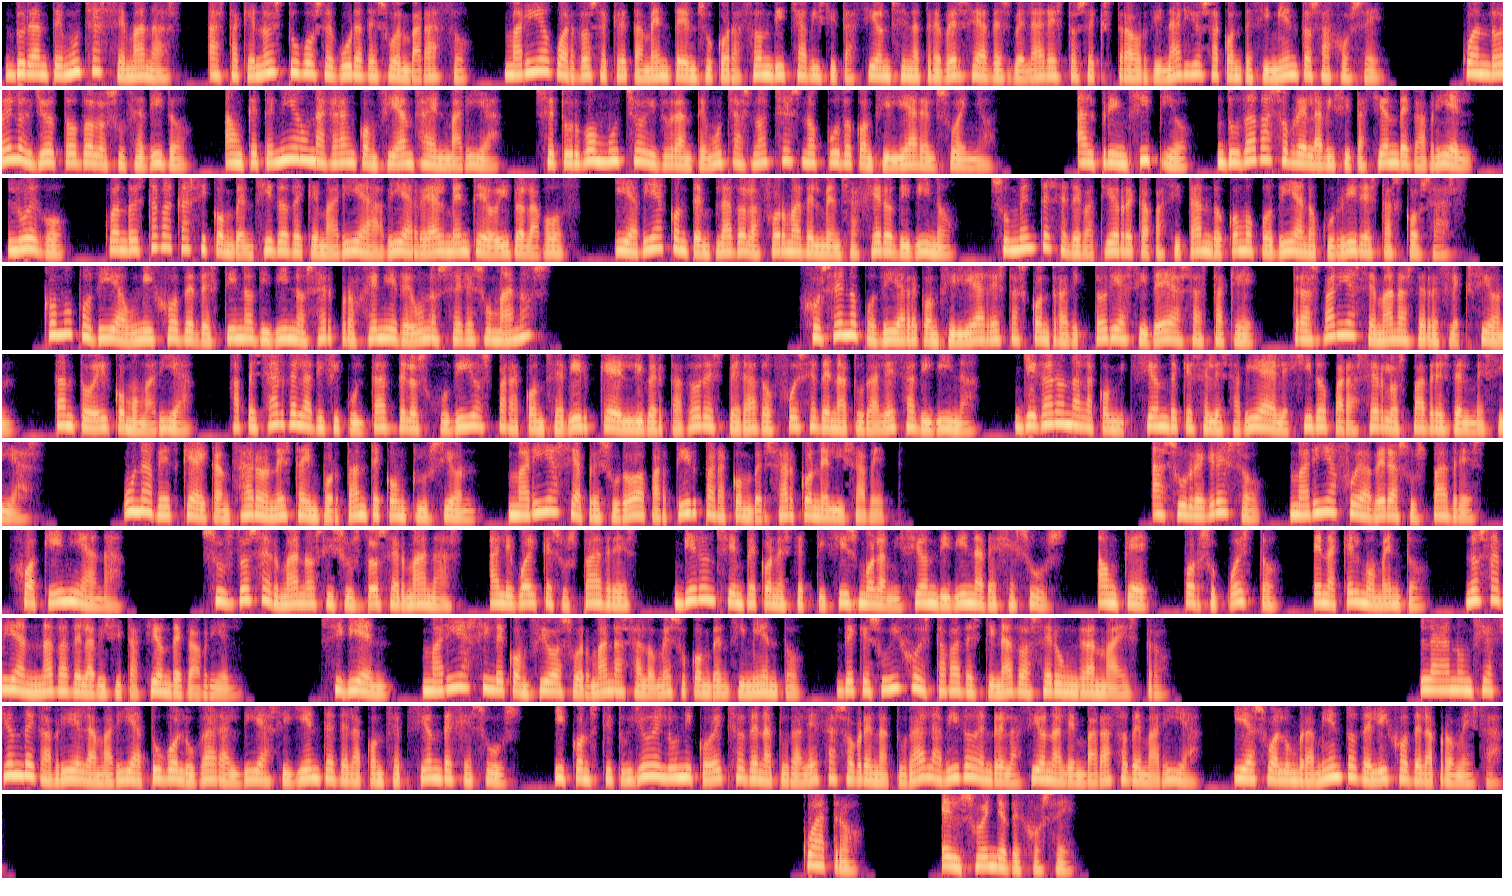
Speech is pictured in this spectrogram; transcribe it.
Durante muchas semanas, hasta que no estuvo segura de su embarazo, María guardó secretamente en su corazón dicha visitación sin atreverse a desvelar estos extraordinarios acontecimientos a José. Cuando él oyó todo lo sucedido, aunque tenía una gran confianza en María, se turbó mucho y durante muchas noches no pudo conciliar el sueño. Al principio, dudaba sobre la visitación de Gabriel, luego, cuando estaba casi convencido de que María había realmente oído la voz, y había contemplado la forma del mensajero divino, su mente se debatió recapacitando cómo podían ocurrir estas cosas. ¿Cómo podía un hijo de destino divino ser progenie de unos seres humanos? José no podía reconciliar estas contradictorias ideas hasta que, tras varias semanas de reflexión, tanto él como María, a pesar de la dificultad de los judíos para concebir que el libertador esperado fuese de naturaleza divina, llegaron a la convicción de que se les había elegido para ser los padres del Mesías. Una vez que alcanzaron esta importante conclusión, María se apresuró a partir para conversar con Elizabeth. A su regreso, María fue a ver a sus padres, Joaquín y Ana. Sus dos hermanos y sus dos hermanas, al igual que sus padres, vieron siempre con escepticismo la misión divina de Jesús, aunque, por supuesto, en aquel momento, no sabían nada de la visitación de Gabriel. Si bien, María sí le confió a su hermana Salomé su convencimiento, de que su hijo estaba destinado a ser un gran maestro. La anunciación de Gabriel a María tuvo lugar al día siguiente de la concepción de Jesús, y constituyó el único hecho de naturaleza sobrenatural habido en relación al embarazo de María, y a su alumbramiento del Hijo de la promesa. ¡4! El sueño de José.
